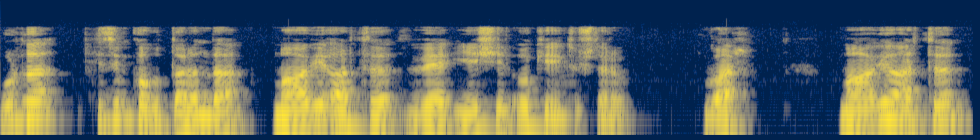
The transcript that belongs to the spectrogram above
Burada çizim komutlarında mavi artı ve yeşil OK tuşları var. Mavi artı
